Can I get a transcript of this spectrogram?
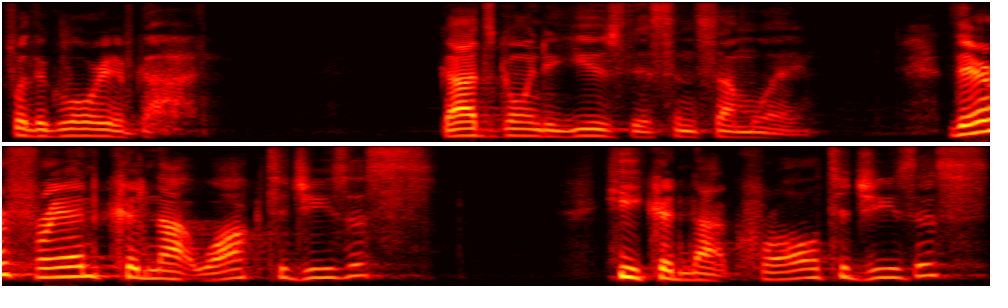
for the glory of God. God's going to use this in some way. Their friend could not walk to Jesus. He could not crawl to Jesus.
